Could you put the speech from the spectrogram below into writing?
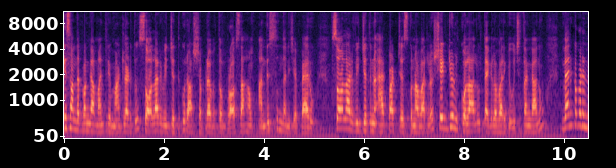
ఈ సందర్భంగా మంత్రి మాట్లాడుతూ సోలార్ విద్యుత్కు రాష్ట్ర ప్రభుత్వం ప్రోత్సాహం అందిస్తుందని చెప్పారు. సోలార్ విద్యుత్తును ఏర్పాటు చేసుకున్న వారిలో షెడ్యూల్ కులాలు తెగల వారికి ఉచితంగాను వెనుకబడిన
